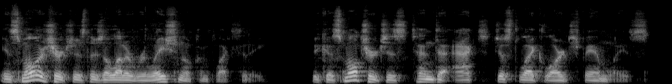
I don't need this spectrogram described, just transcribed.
In smaller churches, there's a lot of relational complexity because small churches tend to act just like large families.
